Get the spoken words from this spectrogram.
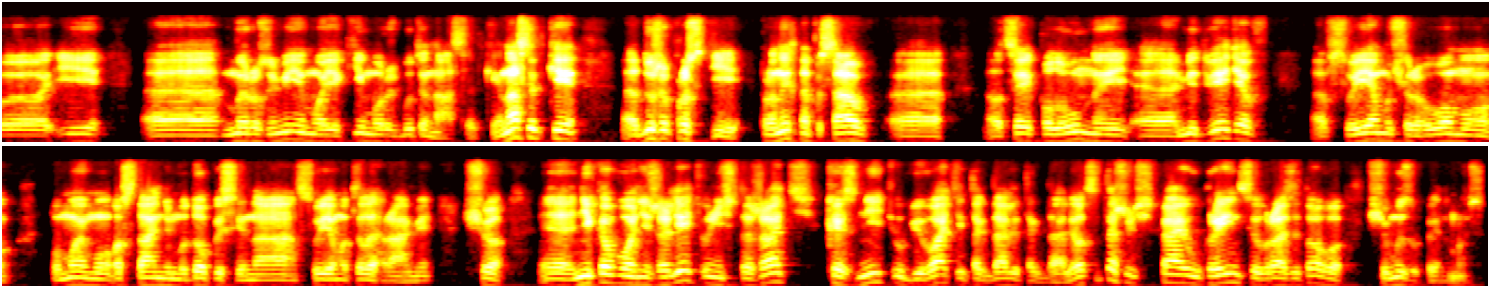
е, і е, ми розуміємо, які можуть бути наслідки. Наслідки дуже прості. Про них написав е, оцей полуумний е, Медведєв в своєму черговому, по-моєму, останньому дописі на своєму телеграмі. Що е, нікого не жалеть, уничтожать, казніть, убивати і так далі. так далі. Оце те, що чекає українців в разі того, що ми зупинимося.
